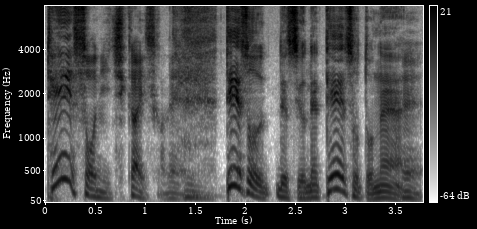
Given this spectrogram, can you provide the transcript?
低素に近いですかね。低素ですよね。低素とね、え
